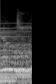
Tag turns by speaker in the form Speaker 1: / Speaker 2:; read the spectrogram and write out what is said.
Speaker 1: Woo!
